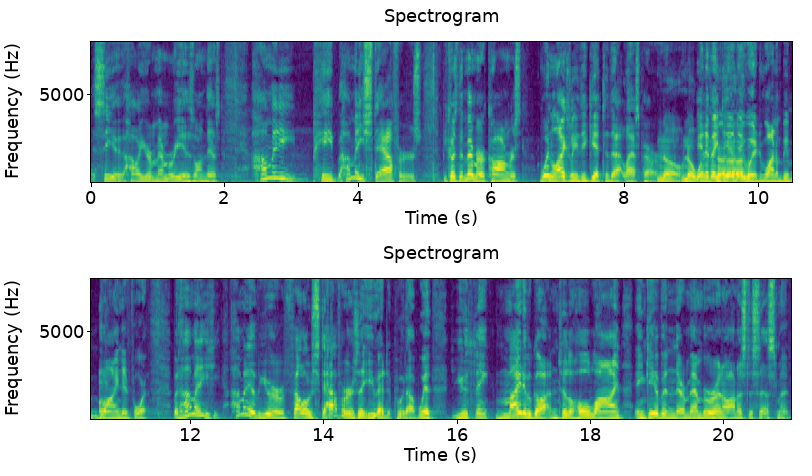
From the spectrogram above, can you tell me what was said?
to see how your memory is on this. How many people, how many staffers? Because the member of Congress wouldn't likely to get to that last paragraph. No, no way. And if they did, they would want to be blinded for it. But how many, how many of your fellow staffers that you had to put up with, you think might have gotten to the whole line and given their member an honest assessment?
